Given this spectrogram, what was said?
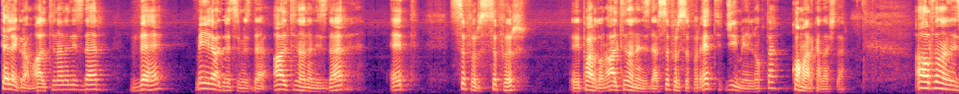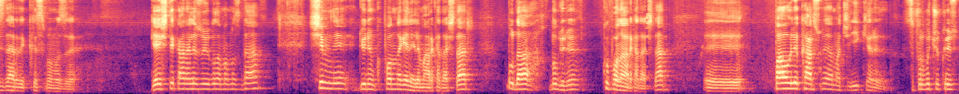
Telegram altın analizler ve mail adresimizde altinanalizler et 00 e, pardon altın analizler 00 et gmail.com arkadaşlar. Altın analizlerdeki kısmımızı geçtik analiz uygulamamızda. Şimdi günün kuponuna gelelim arkadaşlar. Bu da bugünün kuponu arkadaşlar. Ee, Pauli Karsunoya maçı ilk yarı 0.5 üst.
